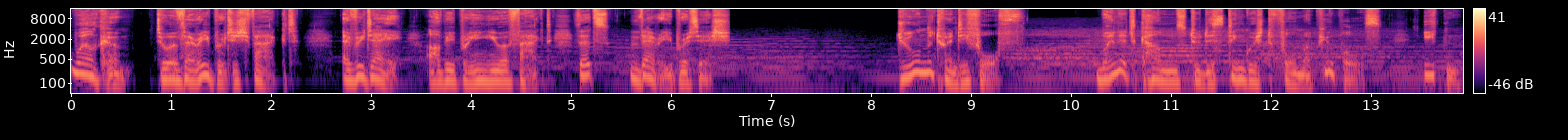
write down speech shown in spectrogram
Welcome to a very British fact. Every day I'll be bringing you a fact that's very British. June the 24th. When it comes to distinguished former pupils, Eton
